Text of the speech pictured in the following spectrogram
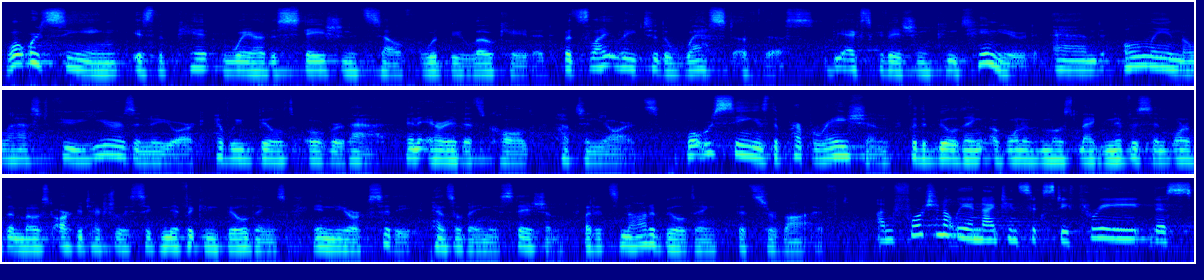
What we're seeing is the pit where the station itself would be located, but slightly to the west of this. The excavation continued, and only in the last few years in New York have we built over that, an area that's called Hudson Yards. What we're seeing is the preparation for the building of one of the most magnificent, one of the most architecturally significant buildings in New York City, Pennsylvania Station, but it's not a building that survived. Unfortunately, in 1963, this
